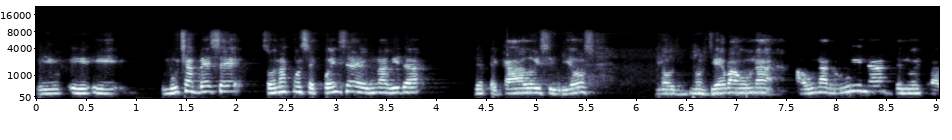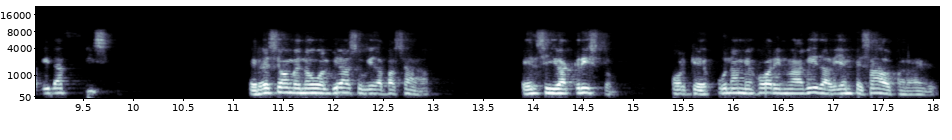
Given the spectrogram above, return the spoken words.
Y, muchas veces son las consecuencias de una vida de pecado y sin Dios, nos, nos lleva a una, a una ruina de nuestra vida física. Pero ese hombre no volvió a su vida pasada. Él siguió a Cristo porque una mejor y nueva vida había empezado para él.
